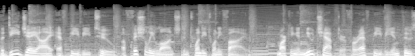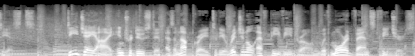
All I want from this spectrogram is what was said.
The DJI FPV-2 officially launched in 2025, marking a new chapter for FPV enthusiasts. DJI introduced it as an upgrade to the original FPV drone with more advanced features.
